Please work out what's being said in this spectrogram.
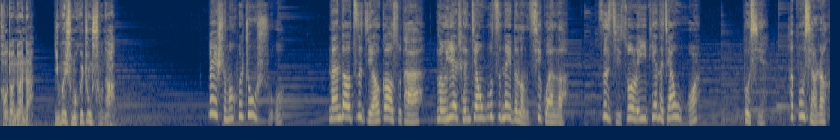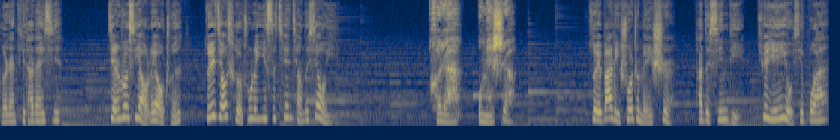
好端端的，你为什么会中暑呢？为什么会中暑？难道自己要告诉他，冷夜晨将屋子内的冷气关了，自己做了一天的家务活？不行，他不想让何然替他担心。”简若曦咬了咬唇。嘴角扯出了一丝牵强的笑意。何然，我没事。嘴巴里说着没事，他的心底却隐隐有些不安。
